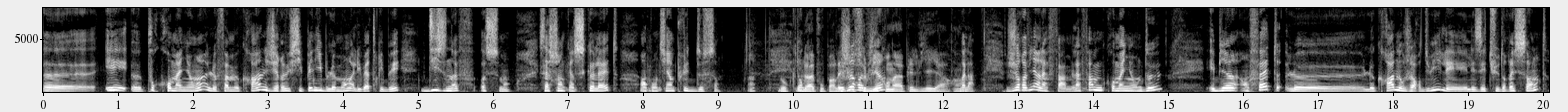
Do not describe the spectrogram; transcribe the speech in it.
euh, et euh, pour Cro-Magnon 1, le fameux crâne, j'ai réussi péniblement à lui attribuer 19 ossements, sachant qu'un squelette en contient plus de 200. Hein. Donc, là, vous parlez de celui qu'on a appelé le vieillard. Hein. Voilà. Je reviens à la femme. La femme Cro-Magnon 2, eh bien, en fait, le, le crâne aujourd'hui, les, les études récentes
